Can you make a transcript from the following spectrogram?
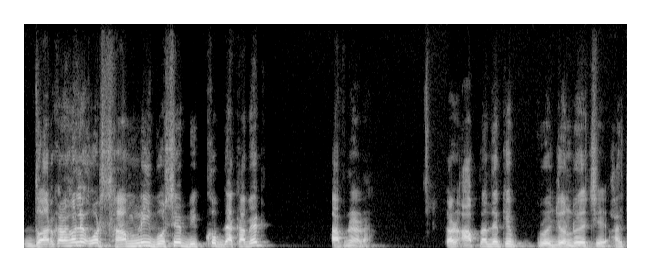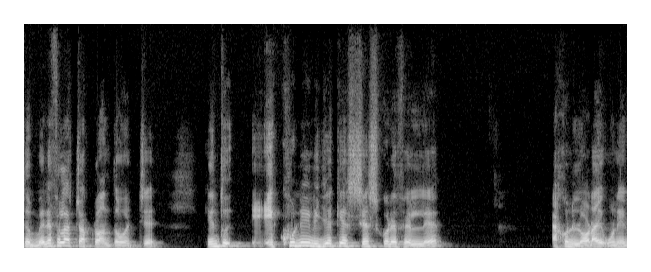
দরকার হলে ওর সামনেই বসে বিক্ষোভ দেখাবেন আপনারা। কারণ আপনাদেরকে প্রয়োজন রয়েছে। হয়তো মেরে ফেলার চক্রান্ত হচ্ছে, কিন্তু এক্ষুনি নিজেকে শেষ করে ফেললে এখন লড়াই অনেক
